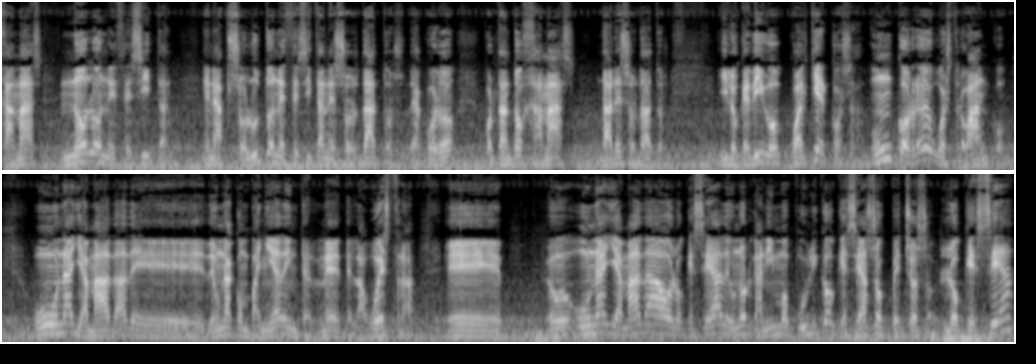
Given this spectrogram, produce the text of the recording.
jamás, no lo necesitan. En absoluto necesitan esos datos, ¿de acuerdo? Por tanto, jamás dar esos datos. Y lo que digo, cualquier cosa, un correo de vuestro banco, una llamada de, una compañía de internet, de la vuestra, eh, una llamada o lo que sea de un organismo público que sea sospechoso, lo que sea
